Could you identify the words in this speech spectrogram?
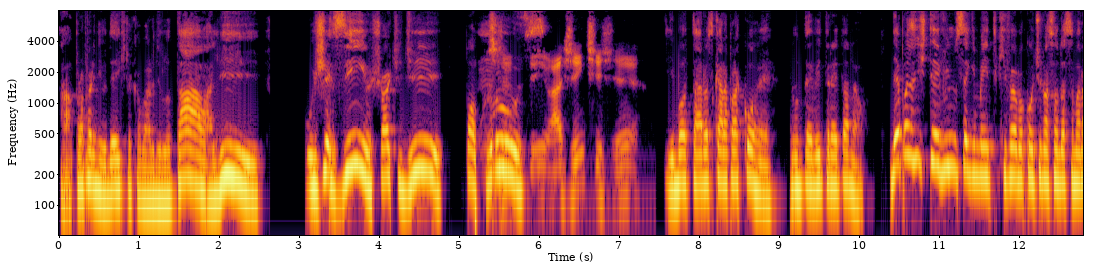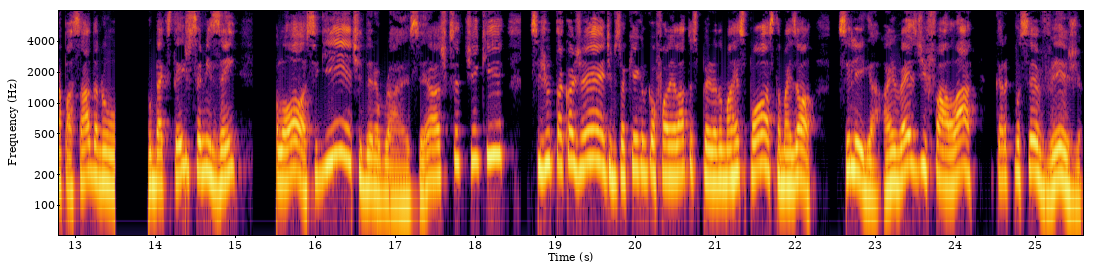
a própria New Day, que acabaram de lutar, ali, o Gzinho, Short D, Paul Cruz. Gzinho, Agente G. E botaram os caras para correr. Não teve treta, não. Depois a gente teve um segmento que foi uma continuação da semana passada no, no backstage. Sami Zayn falou: Ó, oh, seguinte, Daniel Bryan, você acho que você tinha que se juntar com a gente, não sei o que, aquilo que eu falei lá, tô esperando uma resposta, mas ó, se liga, ao invés de falar, eu quero que você veja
